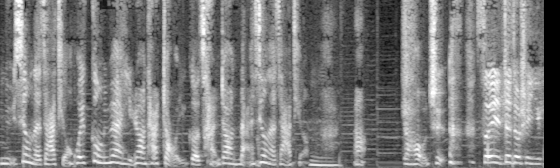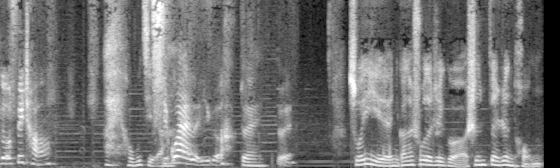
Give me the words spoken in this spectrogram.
女性的家庭会更愿意让她找一个残障男性的家庭，嗯。啊，然后去，所以这就是一个非常，哎，好无解、啊奇怪的一个，对对，所以你刚才说的这个身份认同，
